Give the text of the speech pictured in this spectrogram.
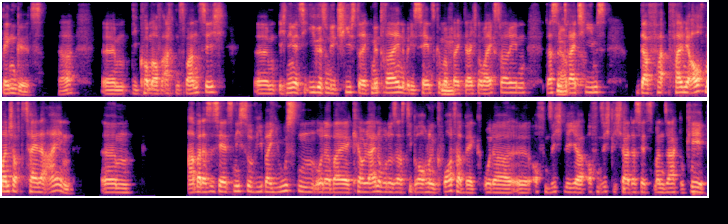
Bengals. Ja? Ähm, die kommen auf 28. Ähm, ich nehme jetzt die Eagles und die Chiefs direkt mit rein. Über die Saints können wir Mhm. vielleicht gleich nochmal extra reden. Das sind Ja. drei Teams. Da fa fallen mir auch Mannschaftsteile ein. Ähm, aber das ist ja jetzt nicht so wie bei Houston oder bei Carolina, wo du sagst, die brauchen einen Quarterback oder äh, offensichtlicher, offensichtlicher, dass jetzt man sagt, okay,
